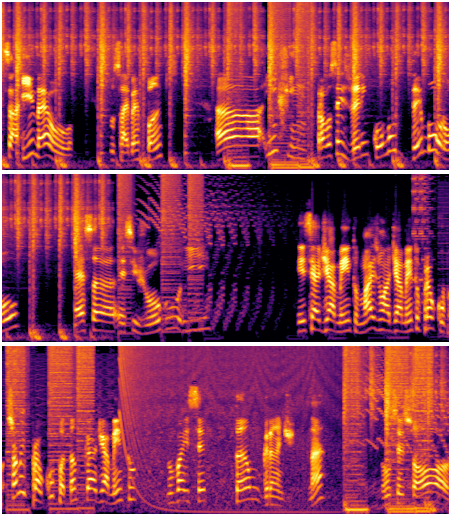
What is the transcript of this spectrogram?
sair, né? O, Cyberpunk. Uh, enfim, para vocês verem como demorou essa, esse jogo e esse adiamento, mais um adiamento, preocupa. Só me preocupa tanto que o adiamento não vai ser tão grande, né? Vão ser só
